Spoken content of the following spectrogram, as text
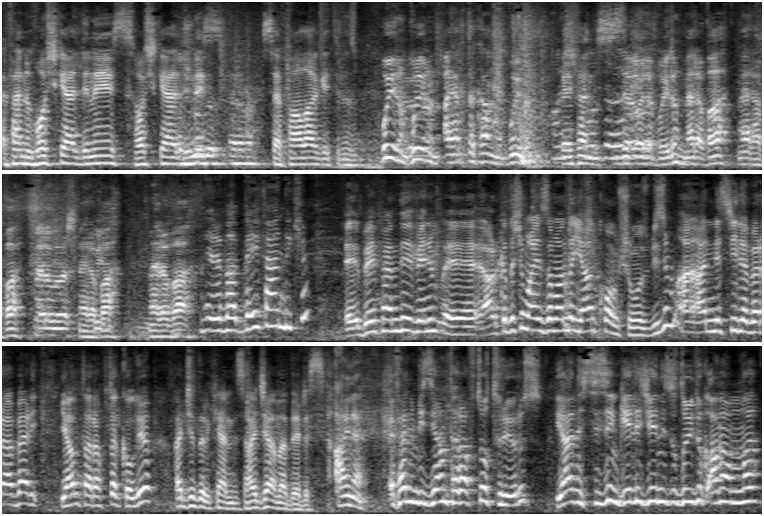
Efendim hoş geldiniz, hoş geldiniz. Sefalar getiriniz. Buyurun, buyurun. Ayakta kalmayın, buyurun. Beyefendi siz de böyle buyurun. Merhaba, merhaba. Merhabalar. Merhaba, merhaba. Merhaba beyefendi kim? E, beyefendi benim e, arkadaşım aynı zamanda yan komşumuz bizim. A- annesiyle beraber yan tarafta kalıyor. Hacıdır kendisi. Hacı ana deriz. Aynen. Efendim biz yan tarafta oturuyoruz. Yani sizin geleceğinizi duyduk anamla.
